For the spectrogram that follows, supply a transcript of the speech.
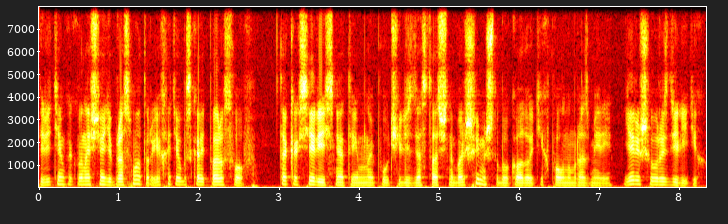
Перед тем, как вы начнете просмотр, я хотел бы сказать пару слов. Так как серии, снятые мной, получились достаточно большими, чтобы выкладывать их в полном размере, я решил разделить их.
